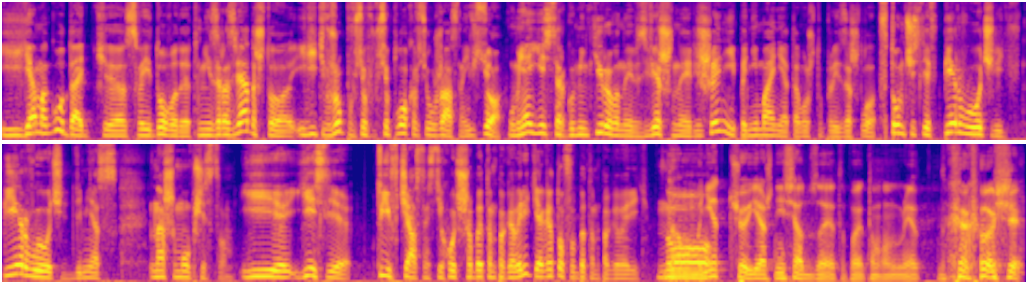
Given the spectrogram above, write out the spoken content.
И я могу дать э, свои доводы. Это не из разряда, что идите в жопу, все, все плохо, все ужасно, и все. У меня есть аргументированные, взвешенные решения и понимание того, что произошло. В том числе, в первую очередь, в первую очередь для меня с нашим обществом. И если ты, в частности, хочешь об этом поговорить, я готов об этом поговорить. Но да, мне что, я же не сяду за это, поэтому мне как вообще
